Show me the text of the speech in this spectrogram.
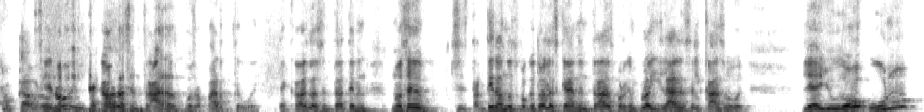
4, cabrón. Sí, ¿no? Y te acabas las entradas, pues aparte, güey. Te acabas las entradas. Tienen, no sé, si están tirando es porque todas les quedan entradas. Por ejemplo, Aguilar es el caso, güey. Le ayudó uno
